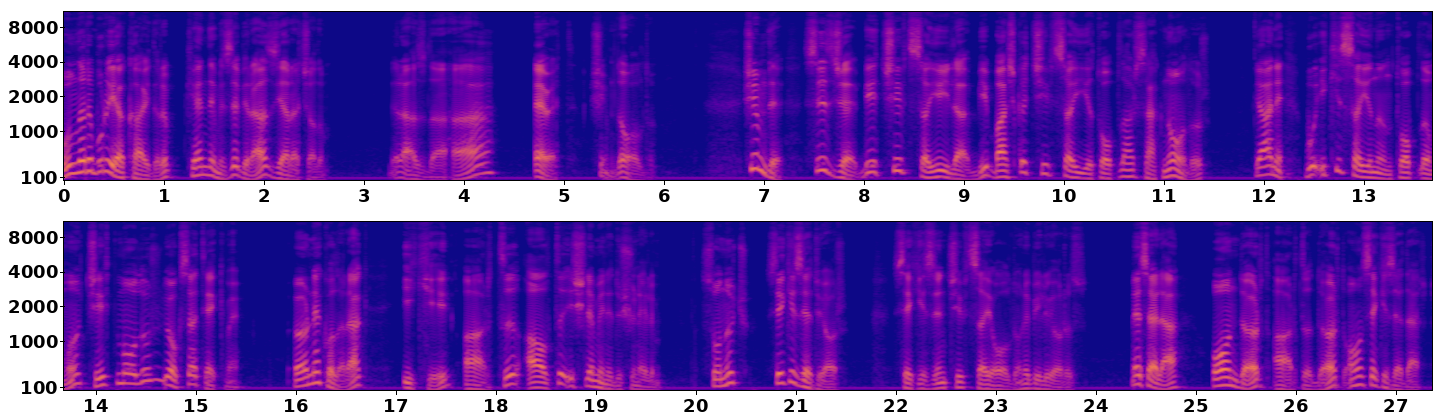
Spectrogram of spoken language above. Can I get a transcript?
Bunları buraya kaydırıp kendimize biraz yer açalım. Biraz daha. Evet, şimdi oldu. Şimdi, sizce bir çift sayıyla bir başka çift sayıyı toplarsak ne olur? Yani bu iki sayının toplamı çift mi olur yoksa tek mi? Örnek olarak 2 artı 6 işlemini düşünelim. Sonuç 8 ediyor. 8'in çift sayı olduğunu biliyoruz. Mesela 14 artı 4 18 eder.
